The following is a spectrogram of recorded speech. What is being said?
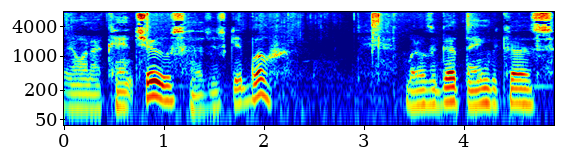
And when I can't choose, I just get both. But it was a good thing because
